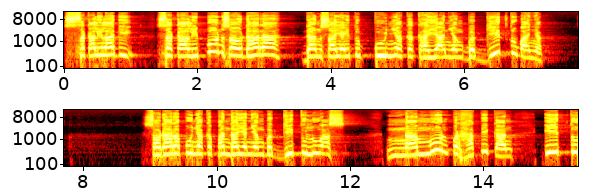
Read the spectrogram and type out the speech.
Sekali lagi, sekalipun saudara dan saya itu punya kekayaan yang begitu banyak. Saudara punya kepandaian yang begitu luas. Namun perhatikan, itu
